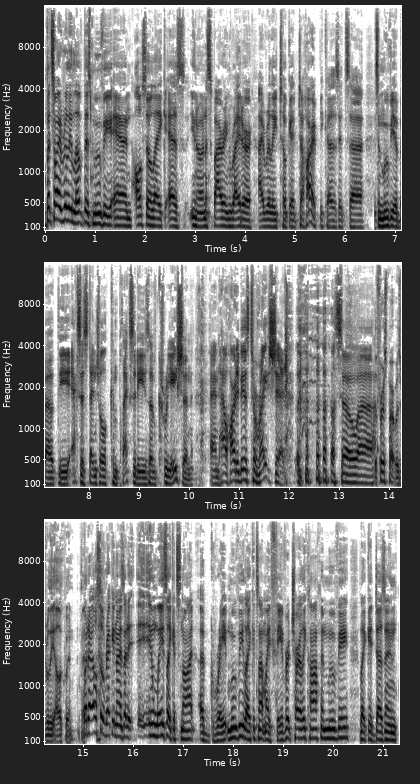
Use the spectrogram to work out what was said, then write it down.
But so I really loved this movie, and also like as you know, an aspiring writer, I really took it to heart because it's a it's a movie about the existential complexities of creation and how hard it is to write shit. so, uh, The first part was really eloquent. but I also recognize that it, in ways like it's not a great movie. Like it's not my favorite Charlie Kaufman movie. Like it doesn't.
